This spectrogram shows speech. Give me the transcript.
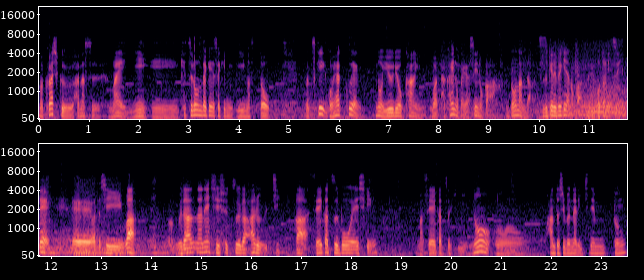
まあ、詳しく話す前に、えー、結論だけ先に言いますと、月500円の有料会員は高いのか安いのか、どうなんだ、続けるべきなのかということについて、えー、私は無駄なね、支出があるうちとか、生活防衛資金、まあ、生活費の半年分なり1年分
